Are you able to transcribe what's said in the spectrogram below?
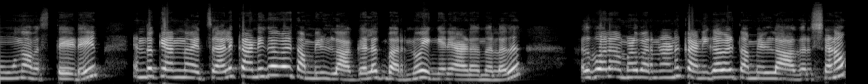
മൂന്ന് അവസ്ഥയുടെയും എന്തൊക്കെയാണെന്ന് വെച്ചാൽ കണികകൾ തമ്മിലുള്ള അകലം പറഞ്ഞു എങ്ങനെയാണ് എന്നുള്ളത്. അതുപോലെ നമ്മൾ പറഞ്ഞാണ് കണികകൾ തമ്മിലുള്ള ആകർഷണം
